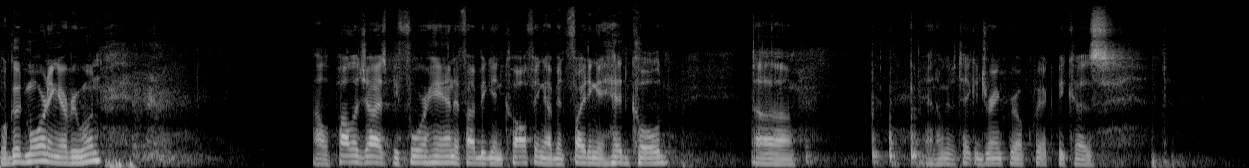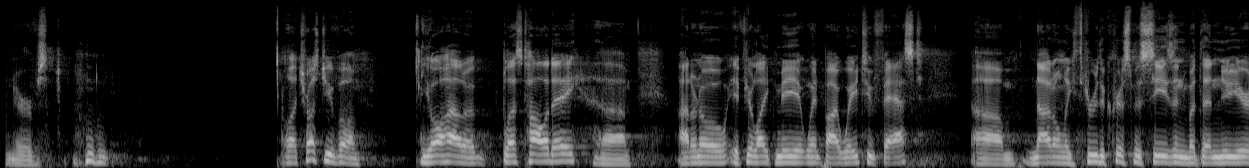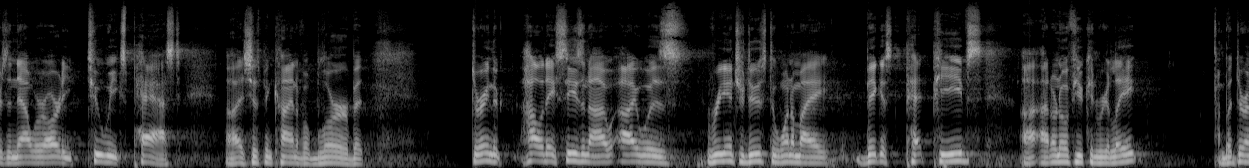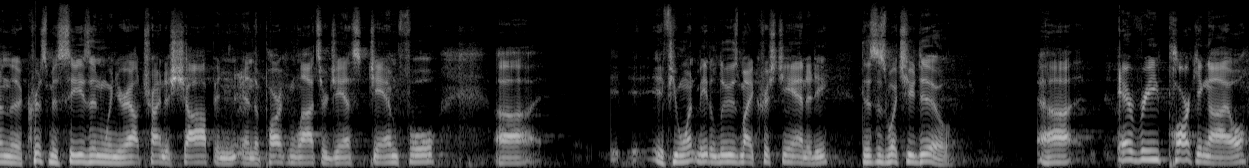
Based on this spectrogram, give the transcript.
Well, good morning, everyone. I'll apologize beforehand if I begin coughing. I've been fighting a head cold. Uh, and I'm going to take a drink real quick because nerves. well, I trust you've uh, you all had a blessed holiday. Uh, I don't know if you're like me; it went by way too fast. Um, not only through the Christmas season, but then New Year's, and now we're already two weeks past. Uh, it's just been kind of a blur. But during the holiday season, I, I was reintroduced to one of my biggest pet peeves. Uh, I don't know if you can relate, but during the Christmas season, when you're out trying to shop and, and the parking lots are just jammed full, uh, if you want me to lose my Christianity, this is what you do. Uh, every parking aisle,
